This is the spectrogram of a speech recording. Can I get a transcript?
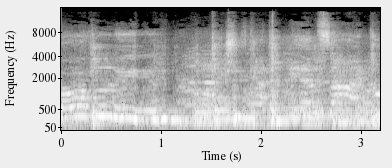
can't believe she's got the inside.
